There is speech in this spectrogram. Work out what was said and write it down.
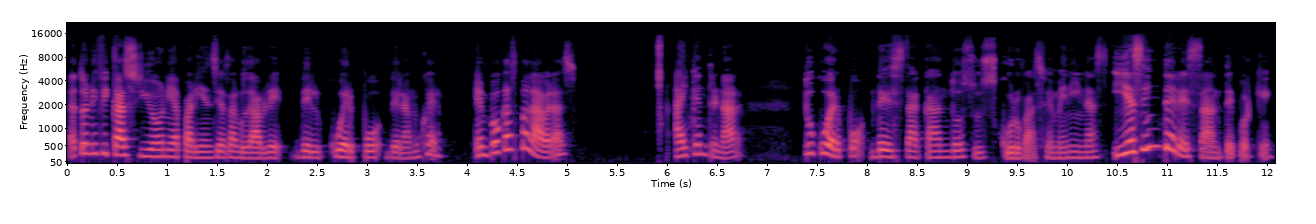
la tonificación y apariencia saludable del cuerpo de la mujer. En pocas palabras, hay que entrenar tu cuerpo destacando sus curvas femeninas. Y es interesante porque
